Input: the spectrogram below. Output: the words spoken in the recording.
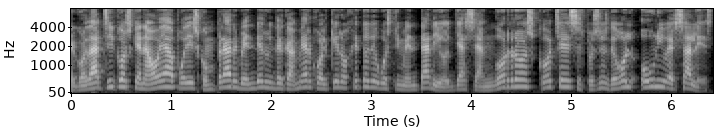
Recordad chicos que en Aoya podéis comprar, vender o intercambiar cualquier objeto de vuestro inventario, ya sean gorros, coches, explosiones de gol o universales.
